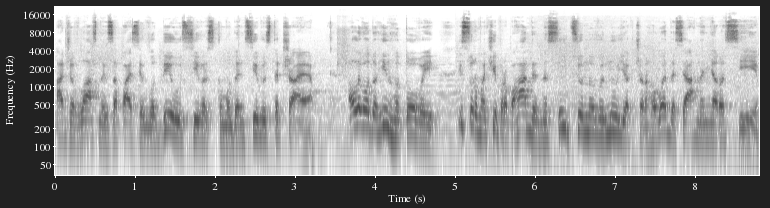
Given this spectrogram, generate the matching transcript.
адже власних запасів води у сіверському донці вистачає. Але водогін готовий, і сурмачі пропаганди несуть цю новину як чергове досягнення Росії.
